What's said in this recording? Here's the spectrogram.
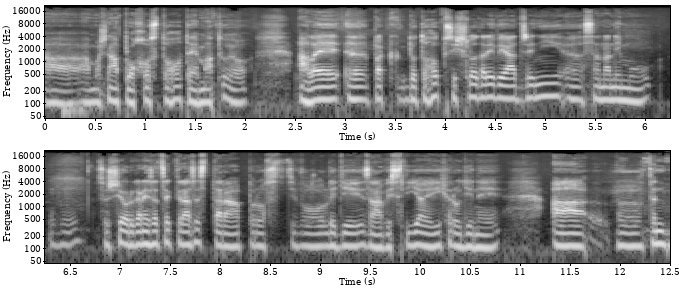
a, a možná plochost toho tématu, jo. Ale e, pak do toho přišlo tady vyjádření e, Sananimu, což je organizace, která se stará prostě o lidi závislí a jejich rodiny. A e, ten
